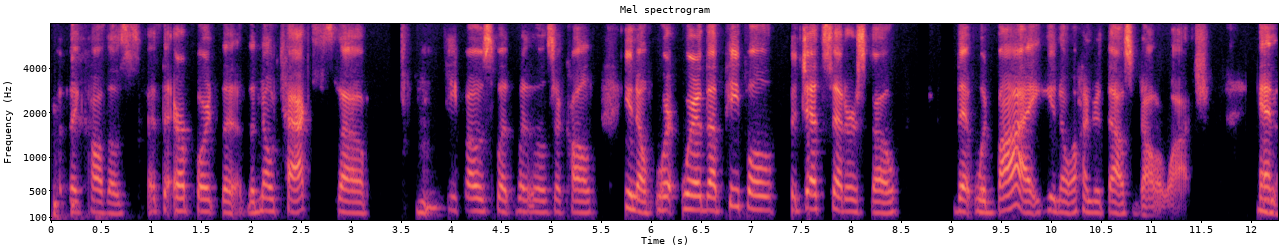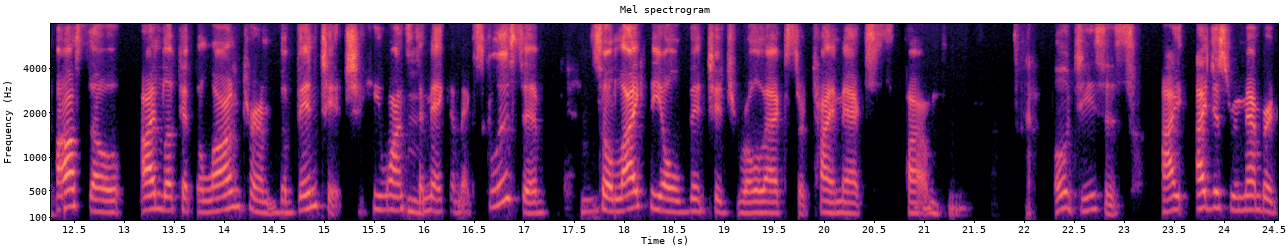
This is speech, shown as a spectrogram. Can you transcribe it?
what they call those at the airport the the no tax uh, mm-hmm. depots, what, what those are called, you know, where, where the people, the jet setters go that would buy, you know, a hundred thousand dollar watch. Mm-hmm. And also I look at the long term, the vintage. He wants mm-hmm. to make them exclusive. Mm-hmm. So like the old vintage Rolex or Timex. Um, oh Jesus. I, I just remembered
